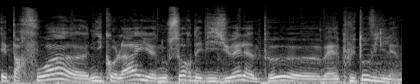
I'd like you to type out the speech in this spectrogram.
Et parfois, euh, Nikolai nous sort des visuels un peu euh, ben, plutôt vilains.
